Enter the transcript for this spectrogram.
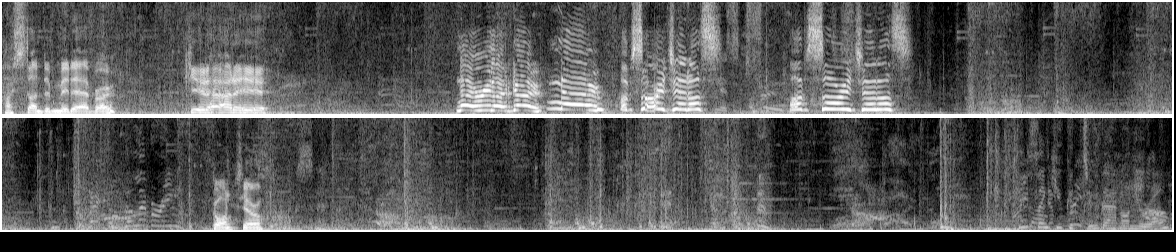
I stunned in midair, bro. Get out of here. No, reload, go! No! I'm sorry, Jenos. I'm sorry, Jenos. Go on, Zero. Do you think you could do that on your own?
